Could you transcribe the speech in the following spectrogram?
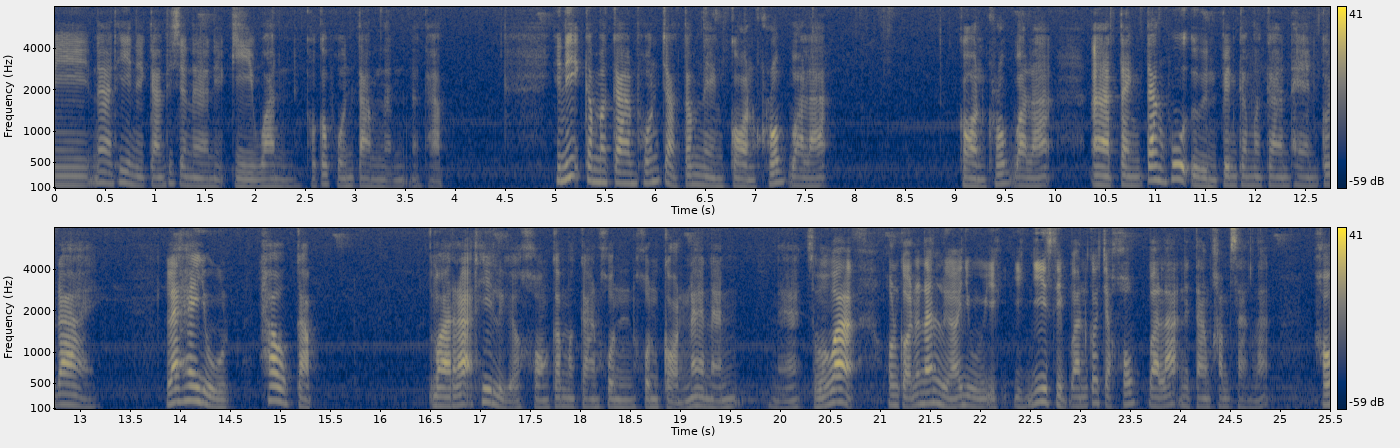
มีหน้าที่ในการพิจารณาเนี่ยกี่วันเขาก็พ้นตามนั้นนะครับ ทีนี้กรรมการพ้นจากตำแหน่งก่อนครบวาระ ก่อนครบวาระอาจแต่งตั้งผู้อื่นเป็นกรรมการแทนก็ได้ และให้อยู่เท่ากับ วาระที่เหลือของกรรมการคนคนก่อนหน้านั้นนะสมมติว่าคนก่อนหน้านั้นเหลืออยู่อีกอีก 20 วันก็จะครบวาระในตามคำสั่งละเขา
